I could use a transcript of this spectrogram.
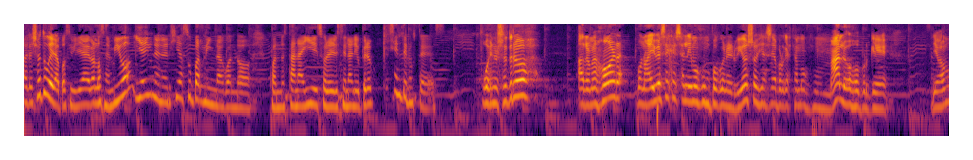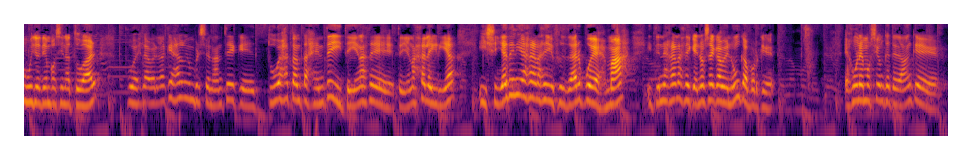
Ahora, yo tuve la posibilidad de verlos en vivo y hay una energía súper linda cuando, cuando están ahí sobre el escenario, pero ¿qué sienten ustedes? Pues nosotros, a lo mejor, bueno, hay veces que salimos un poco nerviosos, ya sea porque estamos malos o porque llevamos mucho tiempo sin actuar, pues la verdad que es algo impresionante que tú ves a tanta gente y te llenas de, te llenas de alegría y si ya tenías ganas de disfrutar, pues más y tienes ganas de que no se acabe nunca porque es una emoción que te dan que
